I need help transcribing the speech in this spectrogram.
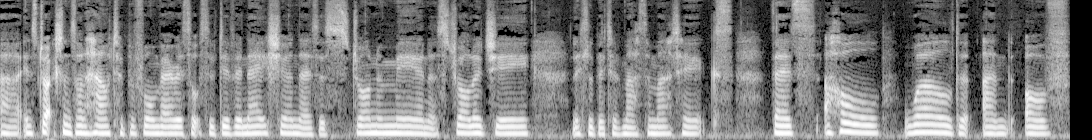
uh, instructions on how to perform various sorts of divination. There's astronomy and astrology, a little bit of mathematics. There's a whole world and of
